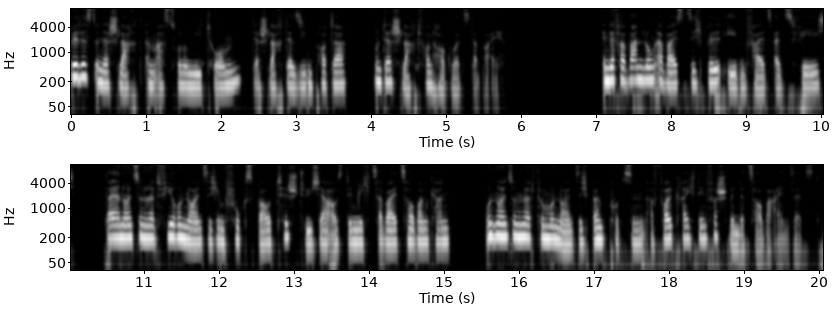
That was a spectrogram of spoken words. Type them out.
Bill ist in der Schlacht im Astronomieturm, der Schlacht der Sieben Potter und der Schlacht von Hogwarts dabei. In der Verwandlung erweist sich Bill ebenfalls als fähig, da er 1994 im Fuchsbau Tischtücher aus dem Nichts herbeizaubern kann und 1995 beim Putzen erfolgreich den Verschwindezauber einsetzt.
